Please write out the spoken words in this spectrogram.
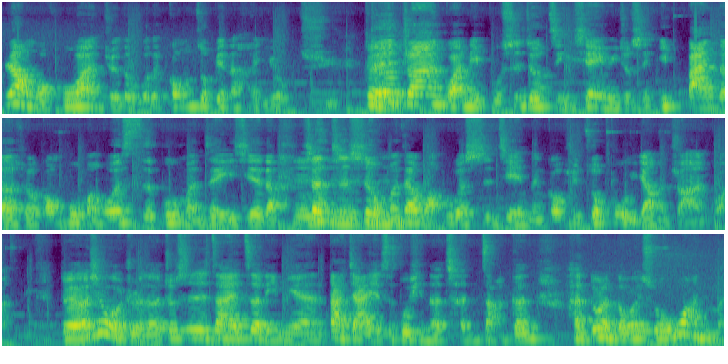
让我忽然觉得我的工作变得很有趣，对，就是专案管理不是就仅限于就是一般的说公部门或者私部门这一些的，嗯、甚至是我们在网络的世界能够去做不一样的专案管理。对，而且我觉得就是在这里面，大家也是不停的成长，跟很多人都会说，哇，你们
